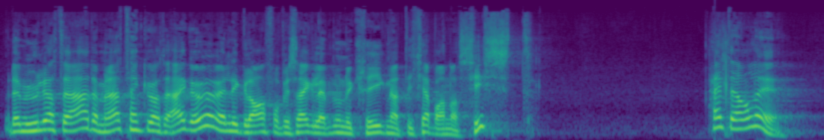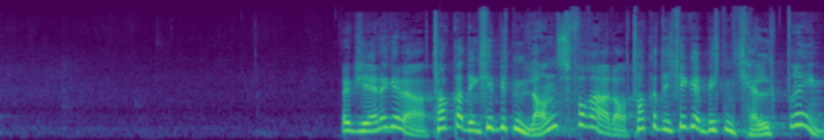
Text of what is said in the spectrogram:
Det er mulig at det er det, men jeg tenker jo at jeg er veldig glad for hvis jeg levde under krigen, at jeg ikke var nazist. Helt ærlig. Jeg er enig i det. Takk at jeg ikke er blitt en landsforræder. Takk at jeg ikke er blitt en kjeltring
